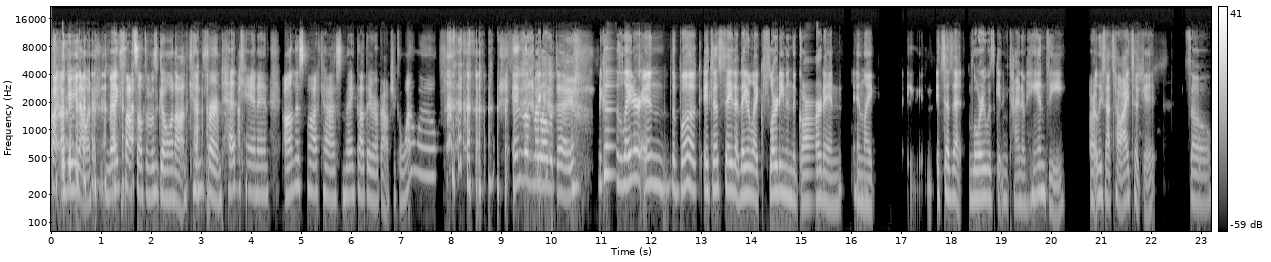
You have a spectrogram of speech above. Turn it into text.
Fine, I'll give you that one. Meg thought something was going on. Confirmed. Head canon on this podcast. Meg thought they were about chicka wow wow in the middle of the day. because later in the book it does say that they were like flirting in the garden and Mhm. like it says that Laurie was getting kind of handsy or at least that's how I took it so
